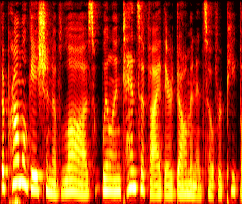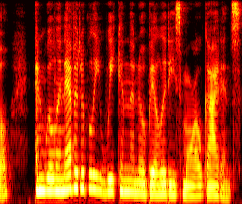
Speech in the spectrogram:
The promulgation of laws will intensify their dominance over people and will inevitably weaken the nobility's moral guidance.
